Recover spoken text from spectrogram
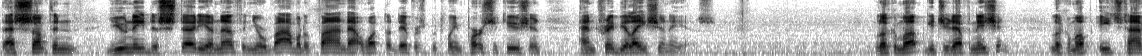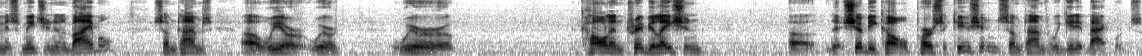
That's something you need to study enough in your Bible to find out what the difference between persecution and tribulation is. Look them up, get your definition. Look them up each time it's mentioned in the Bible. Sometimes uh, we are we're we're calling tribulation uh, that should be called persecution. Sometimes we get it backwards.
